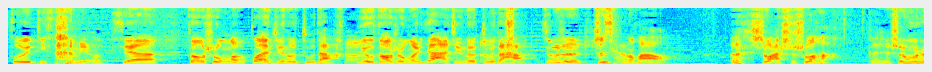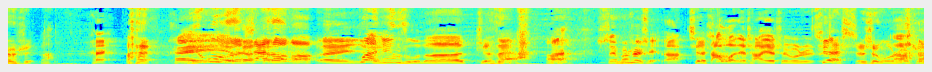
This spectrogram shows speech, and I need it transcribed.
作为第三名，先遭受了冠军的毒打，啊。又遭受了亚军的毒打。就是之前的话，呃，实话实说哈，感觉顺风顺水的，嗨，一路的杀到了冠军组的决赛啊。啊，顺风顺水的，确实。打我那场也顺风顺水，确实顺风顺水，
